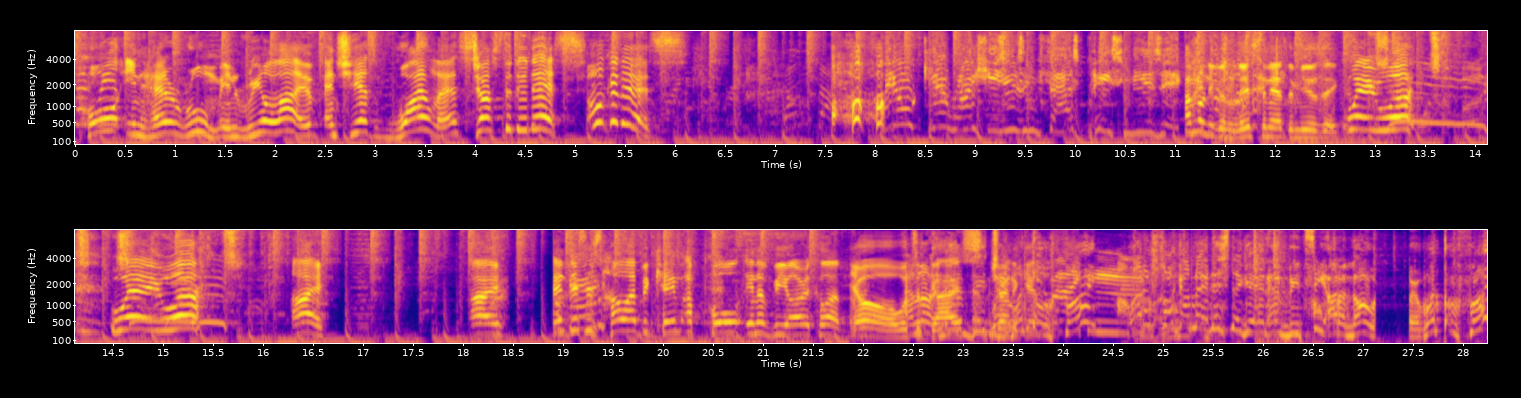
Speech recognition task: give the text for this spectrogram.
pole in her room in real life and she has wireless just to do this. Look at this. I don't get why she's using fast-paced music. I'm not even listening at the music. Wait, what? Wait, what? Hi. Hi. And this is how I became a pole in a VR club. Yo, what's up, guys? I'm trying to what the fuck? Why the fuck I met this nigga in FBT out of nowhere? What the fuck?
